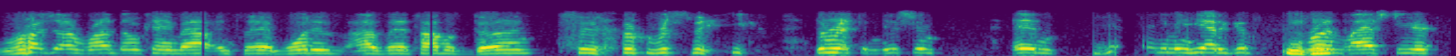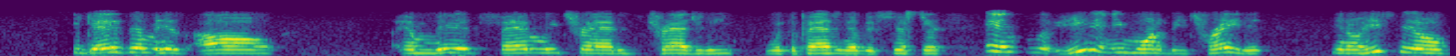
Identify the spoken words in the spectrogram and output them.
Rajon Rondo came out and said, "What has Isaiah Thomas done to receive the recognition?" And Yeah. I mean, he had a good Mhm. run last year. He gave them his all amid family tra- tragedy with the passing of his sister. And look, he didn't even want to be traded. You know, he still,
